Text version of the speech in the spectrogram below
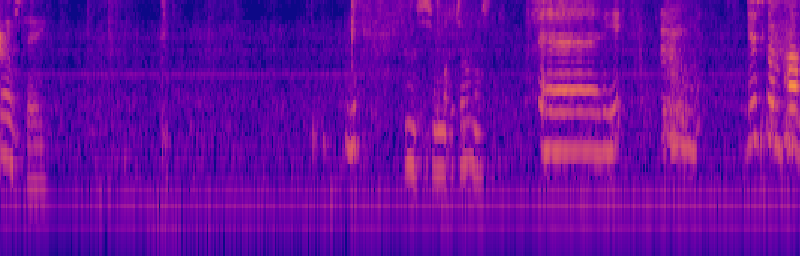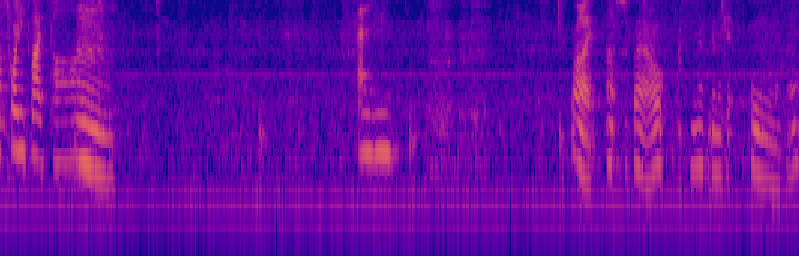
We'll see. Oh, I was just wondering what the time was. Uh, it's just gone past 25 past. Hmm. And Right, that's about. I'm never going to get all of that.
